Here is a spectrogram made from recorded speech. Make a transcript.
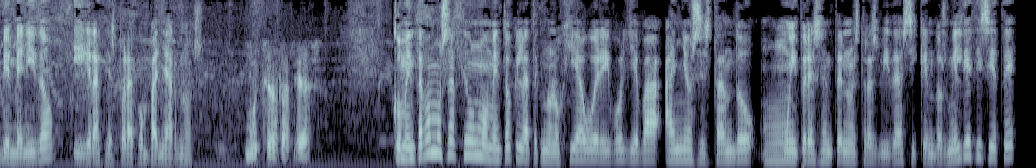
Bienvenido y gracias por acompañarnos. Muchas gracias. Comentábamos hace un momento que la tecnología wearable lleva años estando muy presente en nuestras vidas y que en 2017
